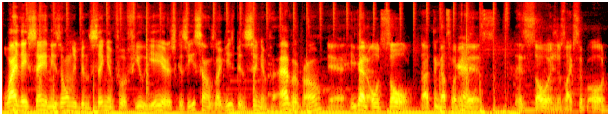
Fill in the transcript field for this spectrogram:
why they saying he's only been singing for a few years because he sounds like he's been singing forever, bro. Yeah, he got an old soul. I think that's what it Yeah. is. His soul is just like super old.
